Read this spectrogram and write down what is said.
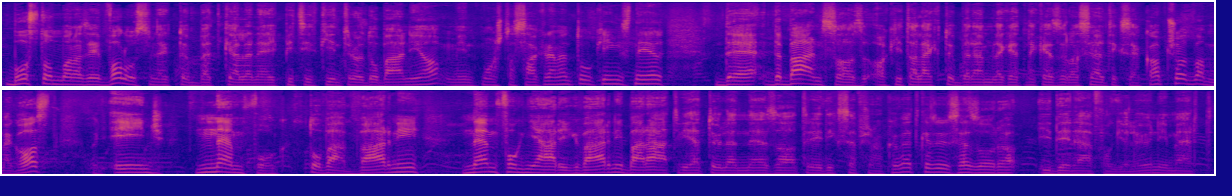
Bostonban azért valószínűleg többet kellene egy picit kintről dobálnia, mint most a Sacramento Kingsnél, de, de Barnes az, akit a legtöbben emlegetnek ezzel a celtics kapcsolatban, meg azt, hogy Ainge nem fog tovább várni, nem fog nyárig várni, bár átvihető lenne ez a trade exception a következő szezonra, idén el fogja lőni, mert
